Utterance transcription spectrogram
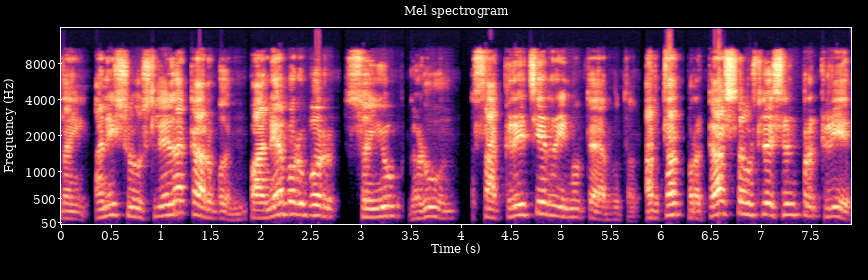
नाही. आणि शोषलेला कार्बन पाण्याबरोबर संयोग घडवून साखरेचे रेणू तयार होतात. अर्थात प्रकाश संश्लेषण प्रक्रियेत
